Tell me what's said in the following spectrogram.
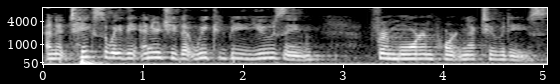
and it takes away the energy that we could be using for more important activities.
